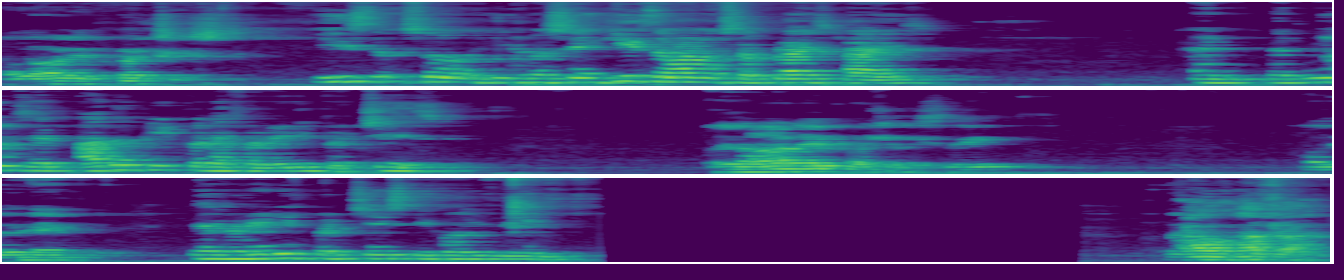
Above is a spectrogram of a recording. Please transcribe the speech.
have already purchased. He's the, so he was saying he's the one who supplies rice, and that means that other people have already purchased. They already purchased the holy name. They have already purchased the holy name. Namahatta,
